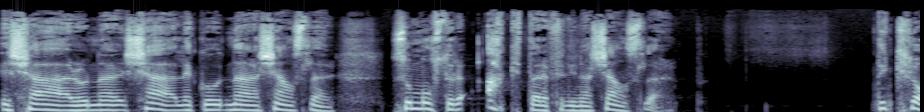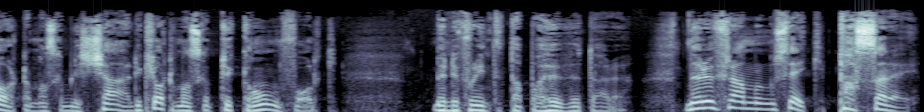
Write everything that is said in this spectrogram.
är kär och när kärlek och nära känslor så måste du akta dig för dina känslor. Det är klart att man ska bli kär. Det är klart att man ska tycka om folk. Men du får inte tappa huvudet där. När du är framgångsrik, passa dig.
